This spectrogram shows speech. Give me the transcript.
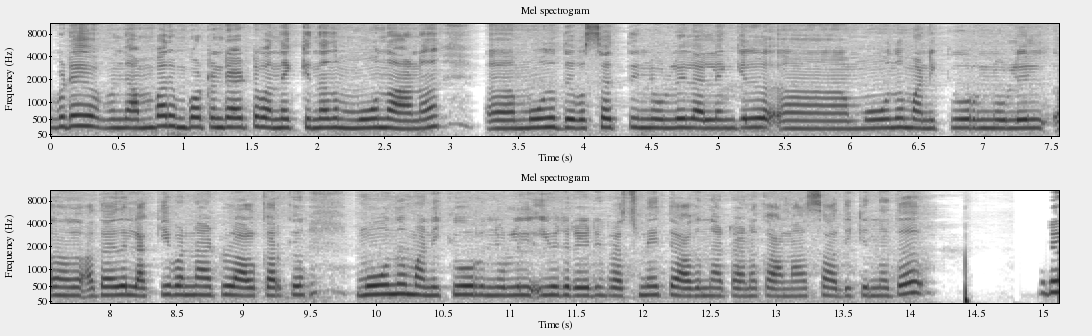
ഇവിടെ നമ്പർ ഇമ്പോർട്ടന്റ് ആയിട്ട് വന്നിരിക്കുന്നത് മൂന്നാണ്. മൂന്ന് ദിവസത്തിനുള്ളിൽ അല്ലെങ്കിൽ മൂന്ന് മണിക്കൂറിനുള്ളിൽ അതായത് ലക്കി വണ്ണായിട്ടുള്ള ആൾക്കാർക്ക് മൂന്ന് മണിക്കൂറിനുള്ളിൽ ഈ ഒരു റീഡിംഗ് റെസ്റ്റിനേറ്റ് ആകുന്നതായിട്ടാണ് കാണാൻ സാധിക്കുന്നത്. ഇവിടെ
